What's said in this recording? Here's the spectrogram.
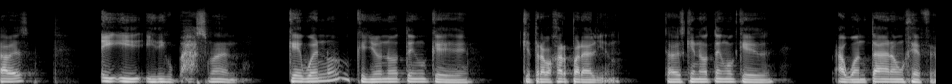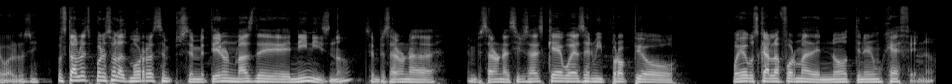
¿sabes? Y, y- y digo, "Vas, man, qué bueno que yo no tengo que, que trabajar para alguien, ¿sabes? Que no tengo que aguantar a un jefe o algo así. Pues tal vez por eso las morras se, se metieron más de ninis, ¿no? Se empezaron a, empezaron a decir, ¿sabes qué? Voy a hacer mi propio... Voy a buscar la forma de no tener un jefe, ¿no?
